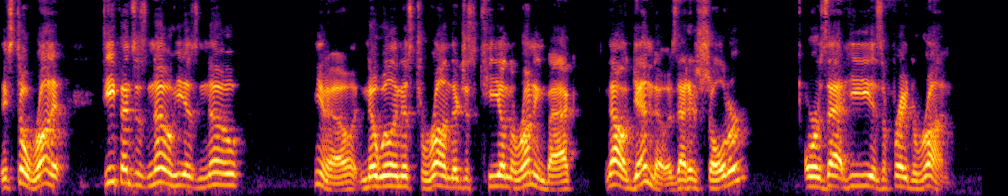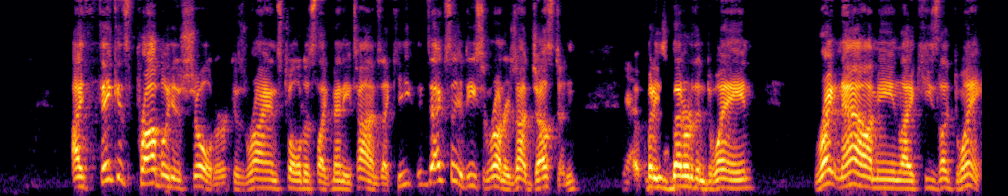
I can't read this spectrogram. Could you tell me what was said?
They still run it. Defenses know he has no, you know, no willingness to run. They're just key on the running back. Now, again, though, is that his shoulder or is that he is afraid to run? I think it's probably his shoulder because Ryan's told us like many times, like he, he's actually a decent runner. He's not Justin, yeah. but he's better than Dwayne. Right now, I mean, like he's like Dwayne.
